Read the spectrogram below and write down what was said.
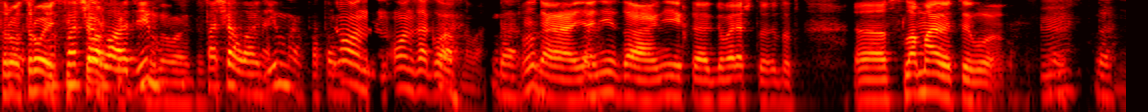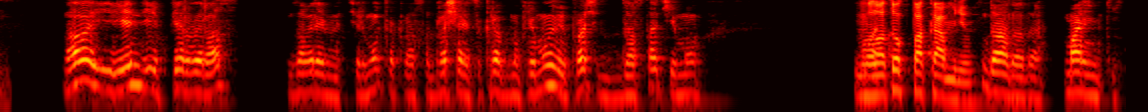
ну, трое ну, сначала один, называется. сначала Да. один, а потом... ну, он, он за главного. Да. Ну да, и Да. они, да, они их э, говорят, что этот э, сломают его. М? Да. Но и Энди первый раз за время тюрьмы как раз обращается к Реду напрямую и просит достать ему... Молоток по камню. Да-да-да, маленький.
